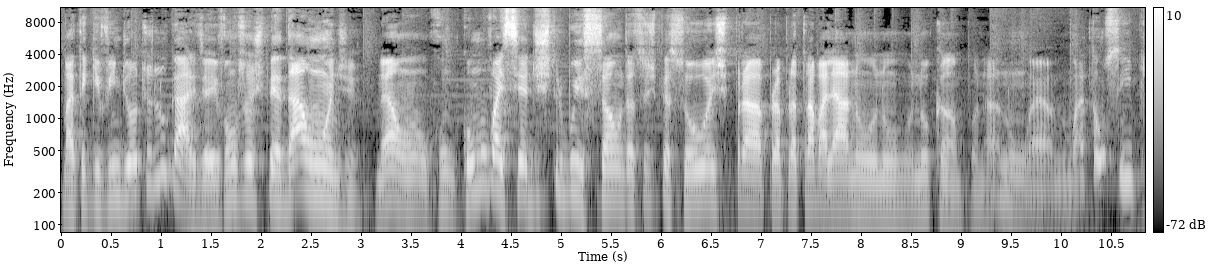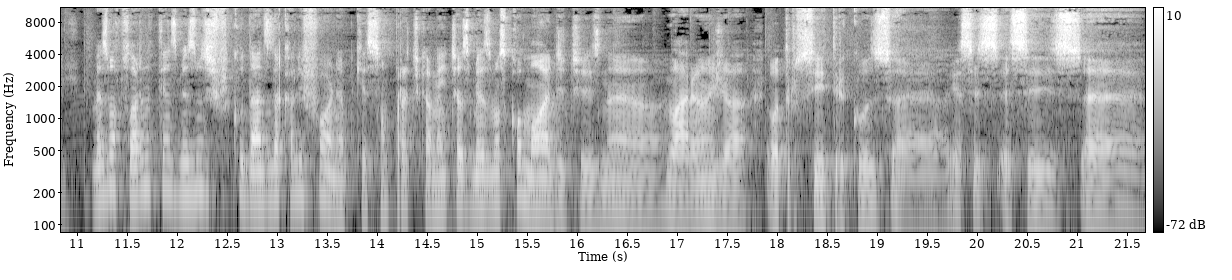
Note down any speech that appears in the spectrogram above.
mas tem que vir de outros lugares. E aí vão se hospedar onde? Né? Um, como vai ser a distribuição dessas pessoas para trabalhar no, no, no, campo? Né? Não, é, não é tão simples. Mesmo a Flórida tem as mesmas dificuldades da Califórnia, porque são praticamente as mesmas commodities, né? Laranja, outros cítricos, é, esses, esses é,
